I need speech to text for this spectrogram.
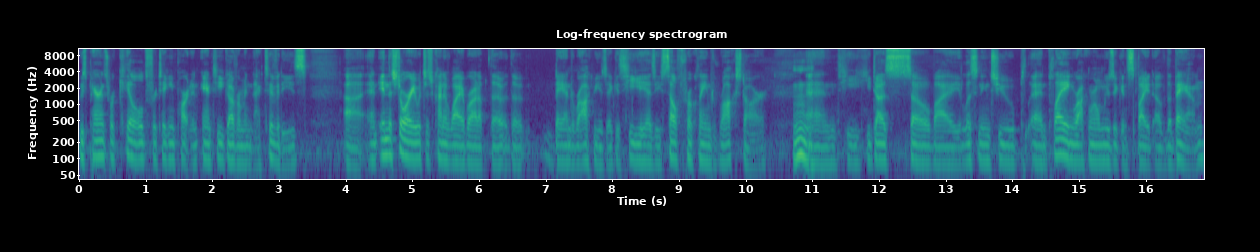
whose parents were killed for taking part in anti-government activities. Uh, and in the story, which is kind of why I brought up the the band rock music, is he is a self-proclaimed rock star, and he he does so by listening to pl- and playing rock and roll music in spite of the ban.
